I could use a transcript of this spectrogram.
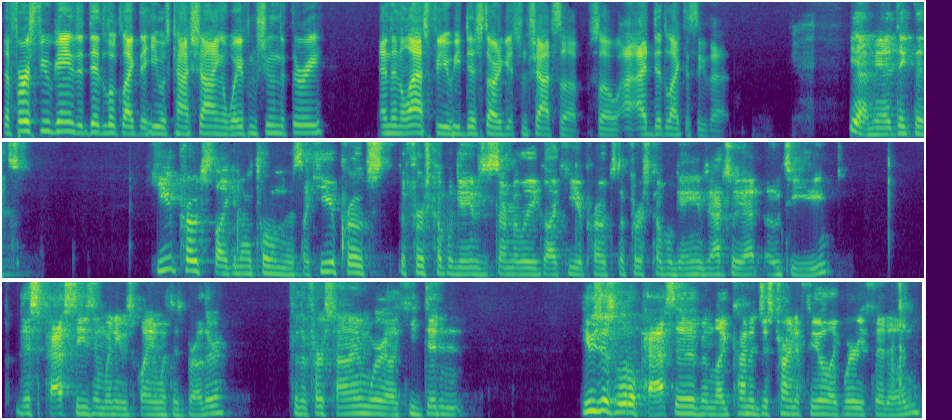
The first few games, it did look like that he was kind of shying away from shooting the three, and then the last few, he did start to get some shots up. So I, I did like to see that. Yeah, I mean, I think that's he approached like, and I told him this, like he approached the first couple games of summer league like he approached the first couple games actually at OTE this past season when he was playing with his brother for the first time where like he didn't he was just a little passive and like kind of just trying to feel like where he fit in.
